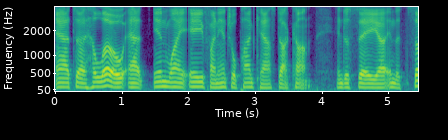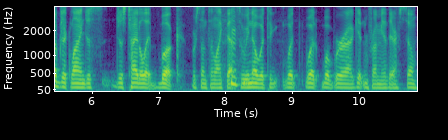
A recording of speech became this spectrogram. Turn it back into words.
at uh, hello at nyafinancialpodcast.com and just say uh, in the subject line, just just title it book or something like that, so we know what to what what what we're uh, getting from you there. So,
